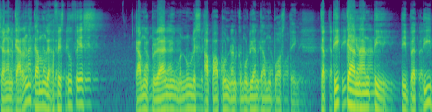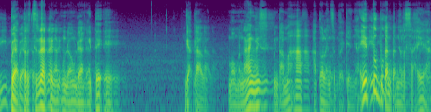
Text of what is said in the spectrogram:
Jangan karena kamu nggak face to face, kamu berani menulis apa pun dan kemudian kamu posting. Ketika nanti tiba-tiba terjerat dengan undang-undang ITE, nggak tahu. Mau menangis, minta maaf, atau lain sebagainya. Itu bukan penyelesaian.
